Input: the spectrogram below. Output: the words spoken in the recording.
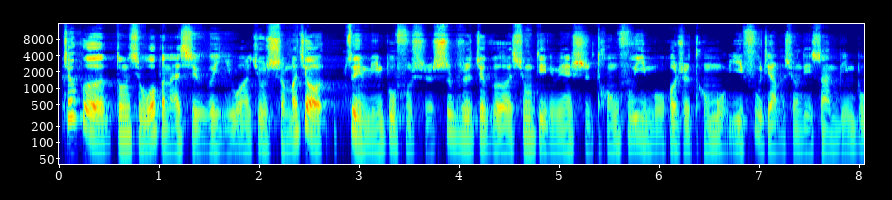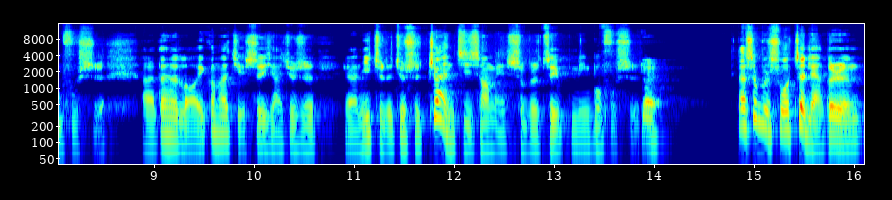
这个东西我本来是有个疑问，就是什么叫最名不符实？是不是这个兄弟里面是同父异母或者同母异父这样的兄弟算名不符实？呃，但是老 A 刚才解释一下，就是呃，你指的就是战绩上面是不是最名不符实？对。那是不是说这两个人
